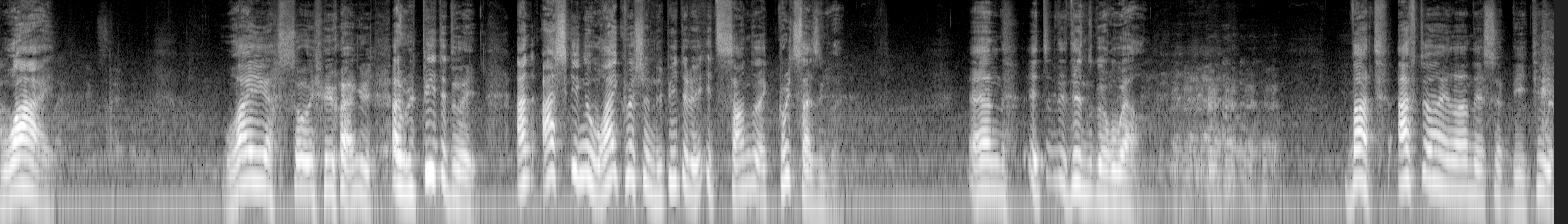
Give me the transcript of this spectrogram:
why. Why are so you angry? And repeatedly. And asking a why question repeatedly, it sounded like criticizing them. And it, it didn't go well. but after I learned SBT,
